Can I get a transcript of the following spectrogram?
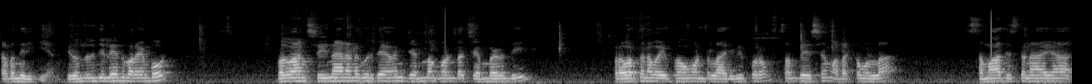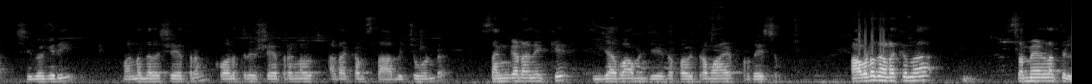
കടന്നിരിക്കുകയാണ്. തിരുവനന്തപുരം ജില്ല എന്ന് പറയുമ്പോൾ ഭഗവാൻ ശ്രീനാരായണ ഗുരുദേവൻ ജന്മം കൊണ്ട ചെമ്പഴന്തി പ്രവർത്തന വൈഭവം കൊണ്ടുള്ള അരുവിപ്പുറം സന്ദേശം അടക്കമുള്ള സമാധിസ്ഥനായ ശിവഗിരി മണ്ണന്തല ക്ഷേത്രം കോലത്തിലെ ക്ഷേത്രങ്ങൾ അടക്കം സ്ഥാപിച്ചുകൊണ്ട് സംഘടനയ്ക്ക് ഈജാപാമം ചെയ്ത പവിത്രമായ പ്രദേശം. അവിടെ നടക്കുന്ന സമ്മേളനത്തിൽ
